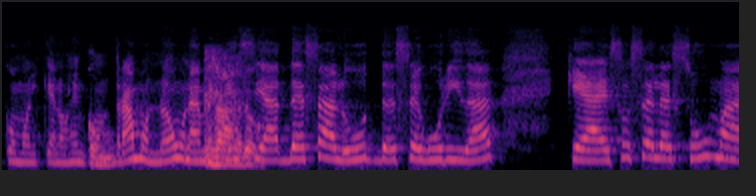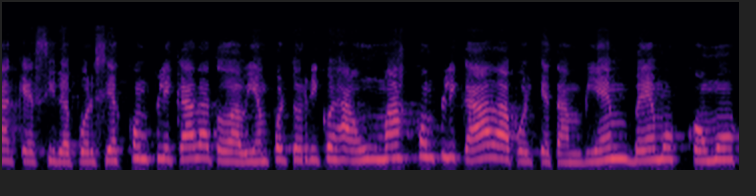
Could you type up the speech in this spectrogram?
como el que nos encontramos, ¿no? Una emergencia de salud, de seguridad que a eso se le suma que si de por sí es complicada, todavía en Puerto Rico es aún más complicada porque también vemos cómo,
